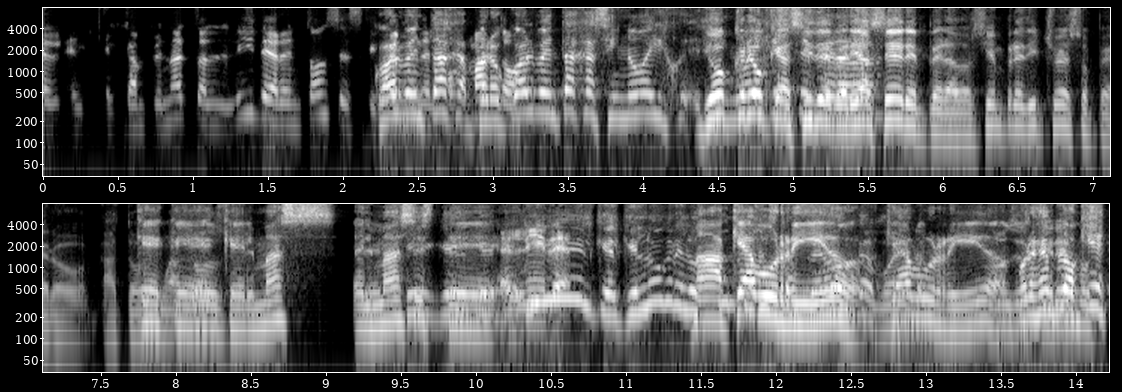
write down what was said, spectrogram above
el, el- el campeonato al líder, entonces. que ¿Cuál ventaja? Pero. ¿cuál ventaja si no hay si Yo no creo hay que gente, así debería emperador? ser, emperador. Siempre he dicho eso, pero a todos. Que, a que, todos- que el más, el más, que- este... que- que- El líder. El que, el que logre los No, qué aburrido, qué aburrido. Por ejemplo, ¿quién,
